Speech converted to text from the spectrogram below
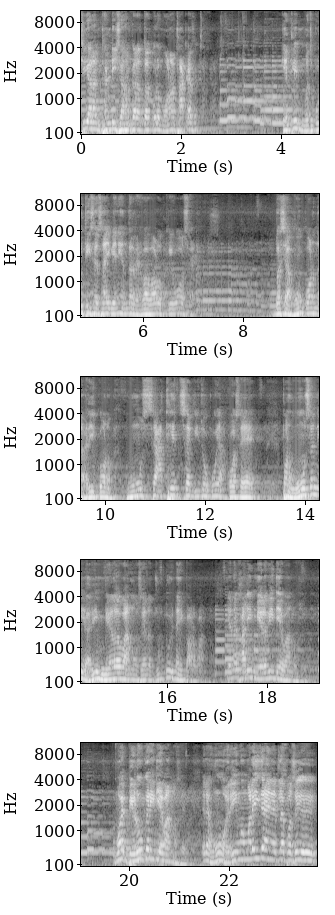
શિયાળાની ઠંડી સહન કરે. તો બોલો, મોણો થાકે છે. કેટલી મજબૂતી છે સાહેબ, એની અંદર રહેવા વાળો કેવો છે? બસ આ હું કોણ ને હરી કોણ? હું સાથે જ છે, બીજો કોઈ આખો છે. પણ હું છે ને હરી મેળવવાનું છે એને જુદું નહીં પાડવાનું. એને ખાલી મેળવી દેવાનું છે. મોય ભેળું કરી દેવાનું છે. એટલે હું હરીમાં મળી જાય ને એટલે પછી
